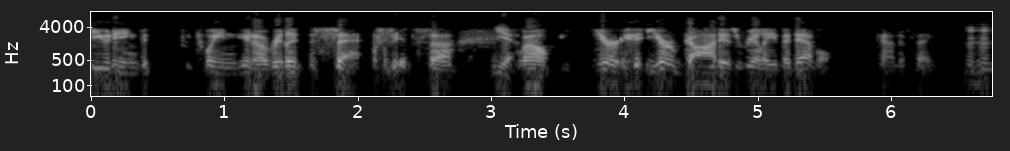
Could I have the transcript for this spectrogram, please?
feuding between you know religious sects. It's uh, Yeah. well, your your God is really the devil kind of thing. Mhm.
